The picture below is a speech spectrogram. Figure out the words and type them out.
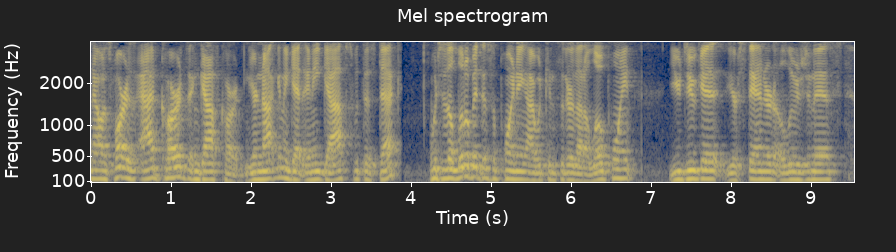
Now, as far as ad cards and gaff cards, you're not gonna get any gaffs with this deck, which is a little bit disappointing. I would consider that a low point. You do get your standard Ellusionist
